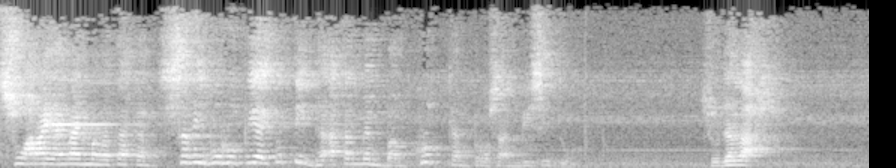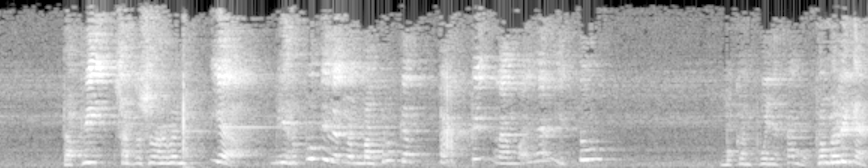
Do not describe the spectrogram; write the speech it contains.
suara yang lain mengatakan 1000 rupiah itu tidak akan membangkrutkan perusahaan bis itu sudahlah. Tapi satu suara bilang, ya biarpun tidak membangkrutkan, tapi namanya itu bukan punya kamu. Kembalikan.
